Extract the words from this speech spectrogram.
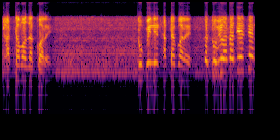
ঠাট্টা মজাক করে, টুপি নিয়ে ঠাট্টা করে। তো টুপি মাথা দিয়েছেন?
